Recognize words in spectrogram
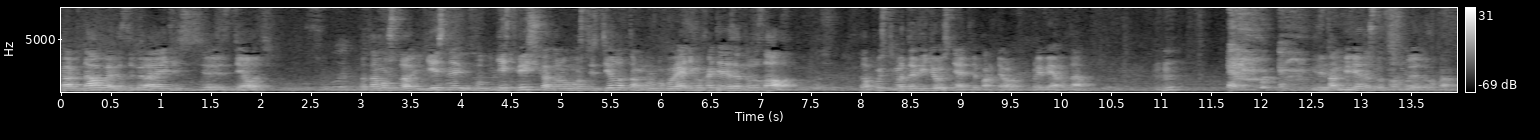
когда вы это собираетесь сделать. Потому что если есть вещи, которые вы можете сделать, там, грубо говоря, не выходя из этого зала. Допустим, это видео снять для партнеров, к примеру, да? Или там билеты, чтобы у вас были на руках.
